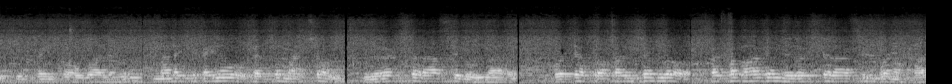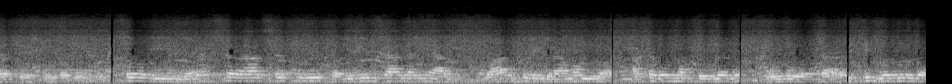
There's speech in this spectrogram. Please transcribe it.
ఎక్విప్మెంట్ అవ్వాలని మనకి పైన ఒక పెద్ద మచ్చం నిరక్షరాస్యులు ఉన్నారు. బహుశా ప్రపంచంలో సగభాగం నిరక్షరాస్యులు మన భారతదేశంలోనే సో ఈ నిరక్షరాస్యతని తొలగించాలని ఆ వార్పుడి గ్రామంలో అక్కడ ఉన్న పిల్లలు ముందు వచ్చారు. ఇంటి గురువులుగా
